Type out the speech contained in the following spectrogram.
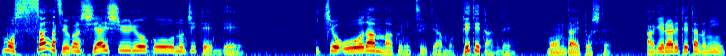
もう3月8日の試合終了後の時点で、一応横断幕についてはもう出てたんで、問題として。挙げられてたのに、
